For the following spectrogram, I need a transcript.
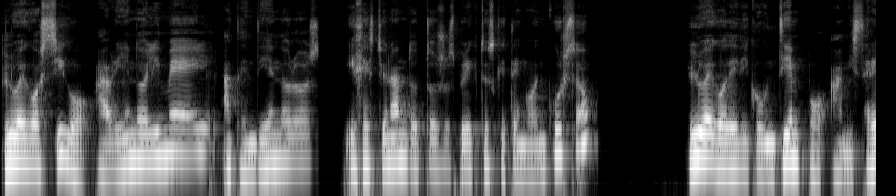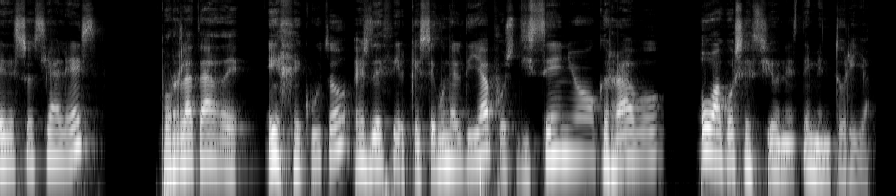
luego sigo abriendo el email, atendiéndolos y gestionando todos los proyectos que tengo en curso. Luego dedico un tiempo a mis redes sociales. Por la tarde ejecuto, es decir, que según el día pues diseño, grabo o hago sesiones de mentoría.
